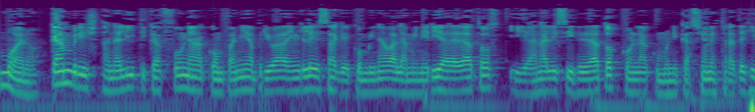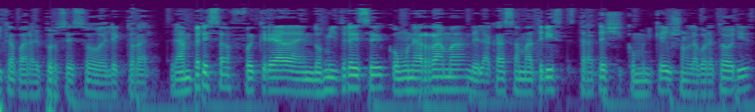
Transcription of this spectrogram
Bueno, Cambridge Analytica fue una compañía privada inglesa que combinaba la minería de datos y análisis de datos con la comunicación estratégica para el proceso electoral. La empresa fue creada en 2013 como una rama de la casa matriz Strategic Communication Laboratories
